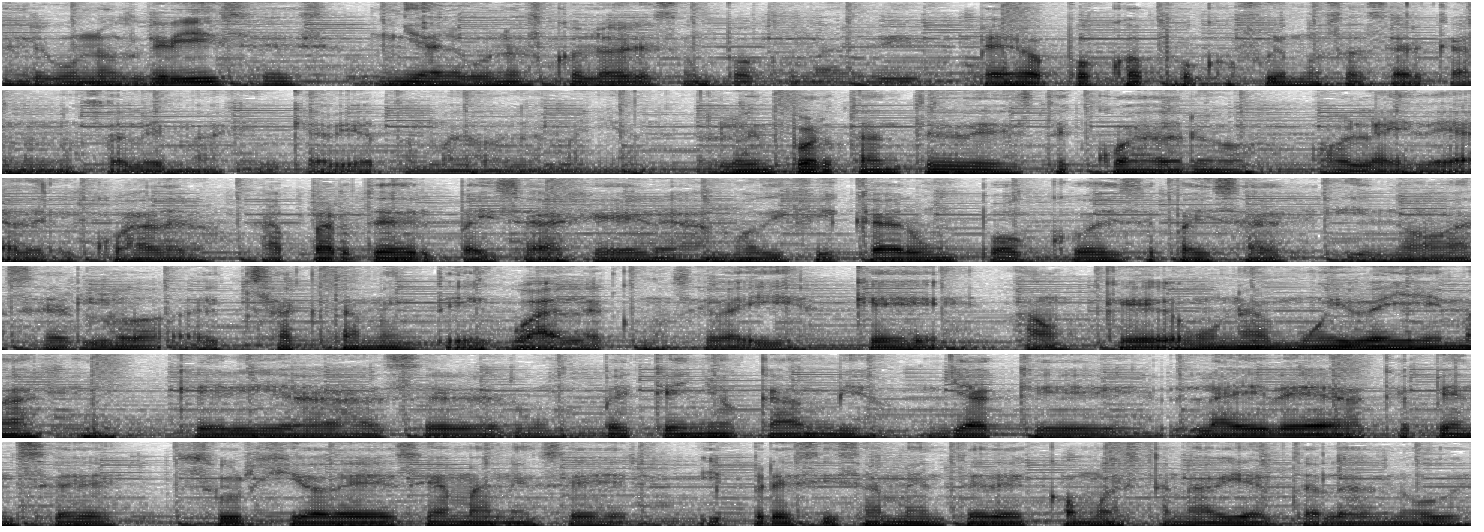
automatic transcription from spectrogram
algunos grises y algunos colores un poco más vivos. Pero poco a poco fuimos acercándonos a la imagen que había tomado en la mañana. Lo importante de este cuadro o la idea del cuadro, aparte del paisaje, era modificar un poco ese paisaje y no hacerlo exactamente igual a como se veía. Que aunque una muy bella imagen, quería hacer un pequeño cambio, ya que la idea que pensé surgió de ese amanecer y precisamente de cómo están abiertas las nubes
